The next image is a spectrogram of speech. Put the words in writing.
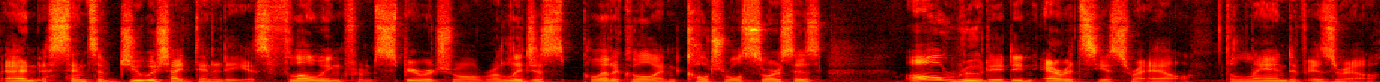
and a sense of Jewish identity as flowing from spiritual, religious, political, and cultural sources, all rooted in Eretz Yisrael, the land of Israel.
